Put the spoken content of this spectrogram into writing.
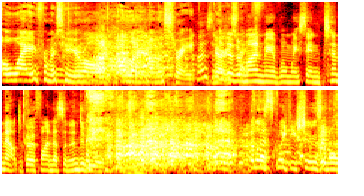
away from a two-year-old alone on the street. Those Very images safe. remind me of when we send Tim out to go find us an interview. the little squeaky shoes and all.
